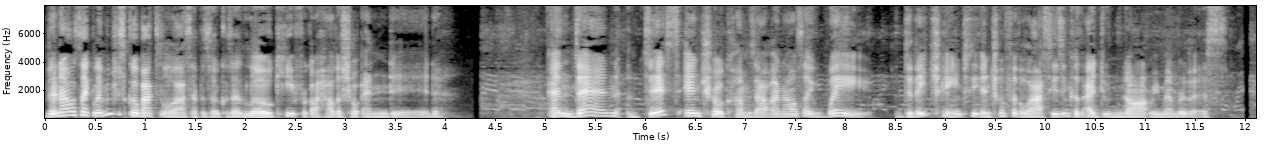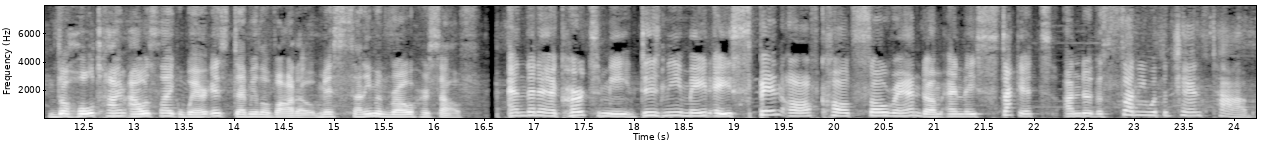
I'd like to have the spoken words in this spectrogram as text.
Then I was like, let me just go back to the last episode because I low key forgot how the show ended. And then this intro comes out and I was like, wait, did they change the intro for the last season? Because I do not remember this. The whole time I was like, where is Demi Lovato, Miss Sonny Munroe herself? And then it occurred to me Disney made a spin off called So Random and they stuck it under the Sonny with a Chance tab.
